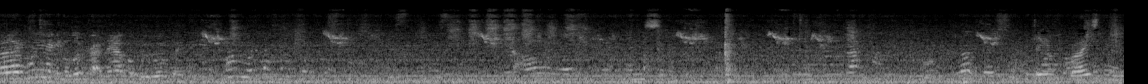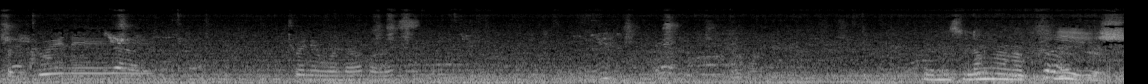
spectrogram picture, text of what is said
Uh, we're taking a look right now, but we will be. Yung price ito. 20 21 dollars. Meron silang mga fish.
